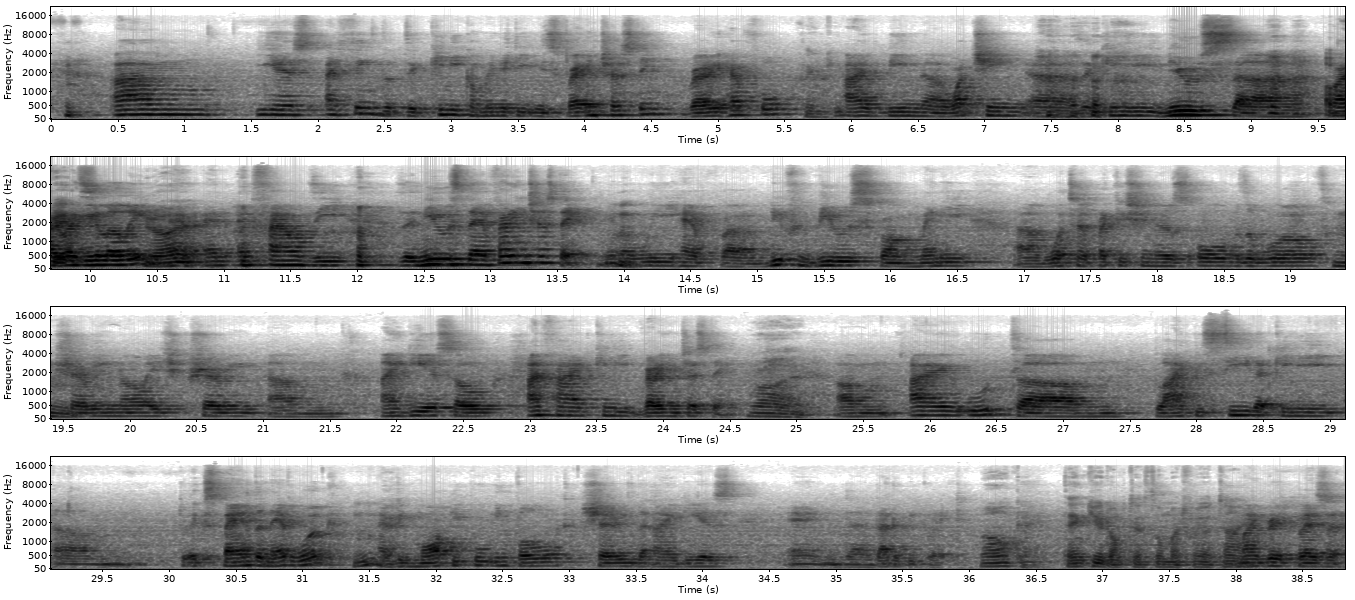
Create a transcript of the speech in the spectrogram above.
Um, yes, I think that the Kini community is very interesting, very helpful. Thank you. I've been uh, watching uh, the Kini news uh, quite regularly right. and, and, and found the, the news there very interesting. You know, we have uh, different views from many uh, water practitioners all over the world, Hmm. sharing knowledge, sharing um, ideas. So I find Kini very interesting. Right. Um, I would um, like to see that Kini um, to expand the network, Mm. having more people involved, sharing the ideas, and uh, that would be great. Okay. Thank you, Doctor, so much for your time. My great pleasure.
